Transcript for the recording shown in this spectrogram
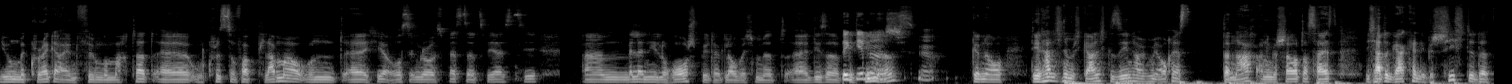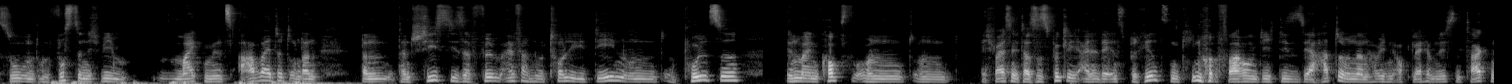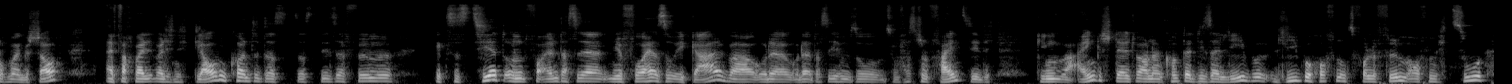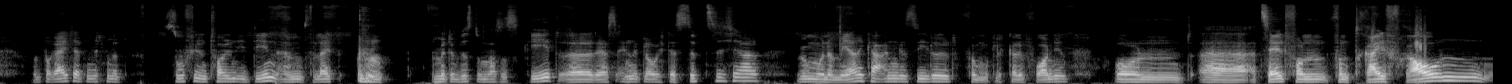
Ewan McGregor einen Film gemacht hat äh, und Christopher Plummer und äh, hier aus Inglourious Bastards, wie heißt sie? Ähm, Melanie Laurent spielt da, glaube ich, mit äh, dieser Beginners. Beginners. Ja. Genau, den hatte ich nämlich gar nicht gesehen, habe ich mir auch erst danach angeschaut. Das heißt, ich hatte gar keine Geschichte dazu und, und wusste nicht, wie Mike Mills arbeitet und dann dann, dann schießt dieser Film einfach nur tolle Ideen und Impulse in meinen Kopf und, und ich weiß nicht, das ist wirklich eine der inspirierendsten Kinoerfahrungen, die ich dieses Jahr hatte und dann habe ich ihn auch gleich am nächsten Tag nochmal geschaut. Einfach weil, weil ich nicht glauben konnte, dass, dass dieser Film existiert und vor allem, dass er mir vorher so egal war oder, oder dass ich ihm so, so fast schon feindselig gegenüber eingestellt war und dann kommt da dieser liebe, liebe, hoffnungsvolle Film auf mich zu und bereichert mich mit so vielen tollen Ideen. Ähm, vielleicht, damit ihr wisst, um was es geht. Äh, der ist Ende, glaube ich, der 70er, irgendwo in Amerika angesiedelt, vermutlich Kalifornien. Und äh, erzählt von, von drei Frauen,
